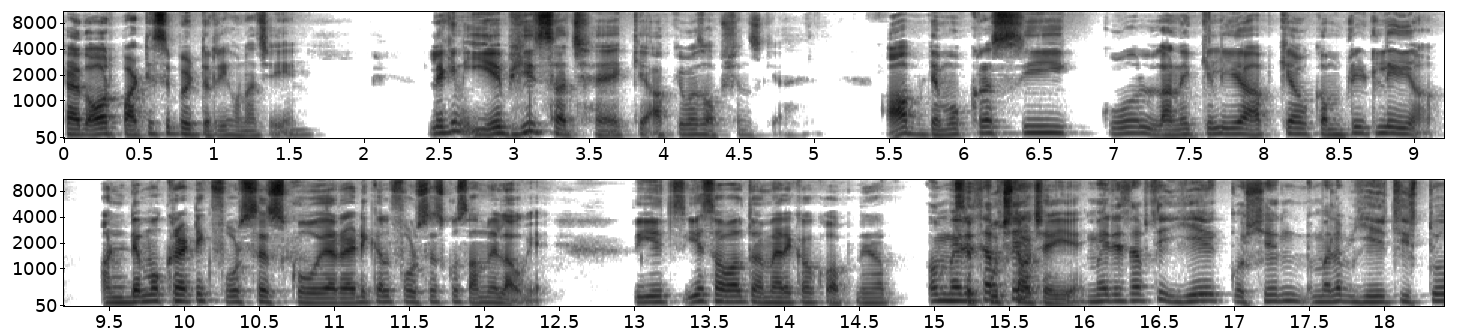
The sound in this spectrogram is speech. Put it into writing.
शायद और पार्टिसिपेटरी होना चाहिए। हम्म। लेकिन ये भी सच है कि आपके पास ऑप्शंस क्या है। आप डेमोक्रेसी को लाने के लिए आप क्या कंप्लीटली अनडेमोक्रेटिक फोर्सेस को या रेडिकल फोर्सेस को सामने लाओगे? तो ये ये सवाल तो अमेरिका को अपने आप और मेरे से हिसाब पूछना से चाहिए। मेरे हिसाब से ये क्वेश्चन मतलब ये चीज़ तो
